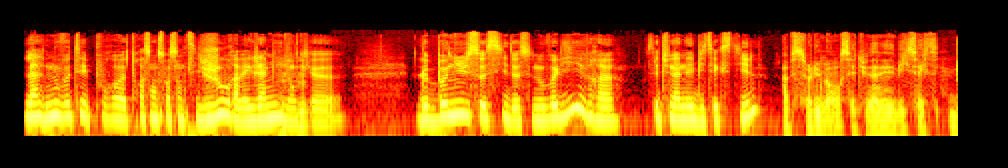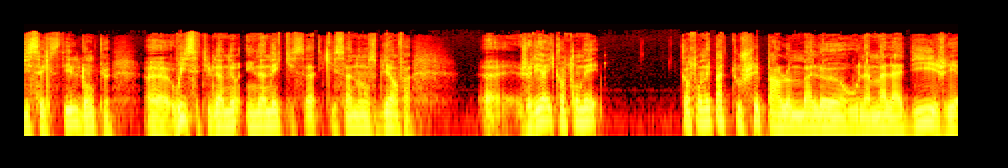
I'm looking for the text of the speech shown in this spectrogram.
la nouveauté pour 366 euh, jours avec Jamie, mhm. donc le bonus aussi de ce nouveau livre. C'est une année bisextile. Absolument, c'est une année bisextile. Donc, oui, c'est une année, une année qui s'annonce bien. Enfin, je dirais, quand on est quand on n'est pas touché par le malheur ou la maladie, je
